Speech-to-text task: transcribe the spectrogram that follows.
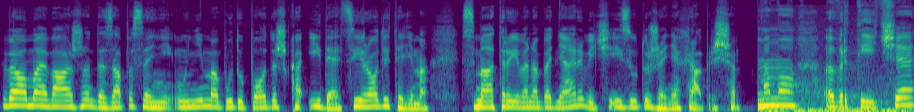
veoma je važno da zaposleni u njima budu podrška i deci i roditeljima, smatra Ivana Badnjarević iz Udruženja Hrabriša. Imamo vrtiće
